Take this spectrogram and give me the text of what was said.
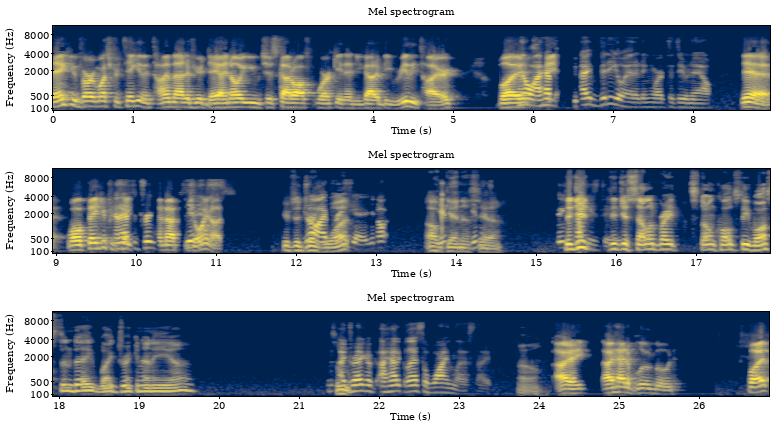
thank you very much for taking the time out of your day. I know you just got off working and you got to be really tired. But No, I have I have video editing work to do now, Yeah. Well, thank you for and I to taking drink. time out to Guinness. join us. You have to drink No, drink I what? appreciate it. You know, Oh, Guinness- Guinness. Guinness. Yeah. Did you Patty's did you celebrate Stone Cold Steve Austin Day by drinking any? Uh, I drank. A, I had a glass of wine last night. oh, I I had a blue moon, but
